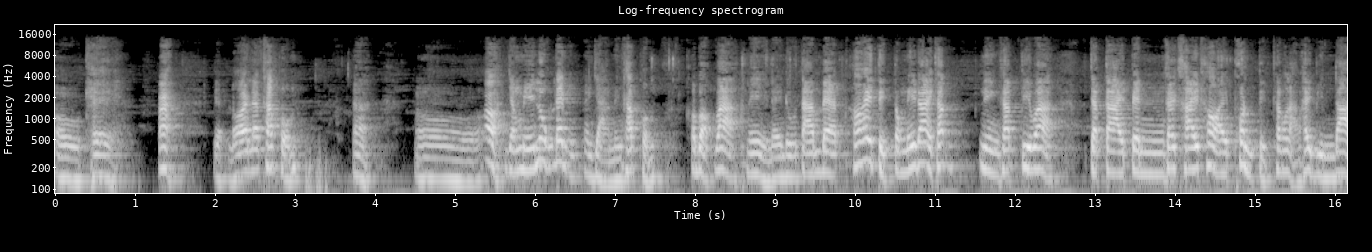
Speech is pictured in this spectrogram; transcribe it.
โอเคอะเรียบร้อยแล้วครับผมอ่าโอ้อ๋อยังมีลูกเล่นอีกอย่างหนึ่งครับ ผมเขาบอกว่านี่ในดูตามแบบเขาให้ติดตรงนี้ได้ครับ นี่ครับที่ว่า จะกลายเป็นคล้ายๆทอยพ่นติดข้างหลังให้บินได้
